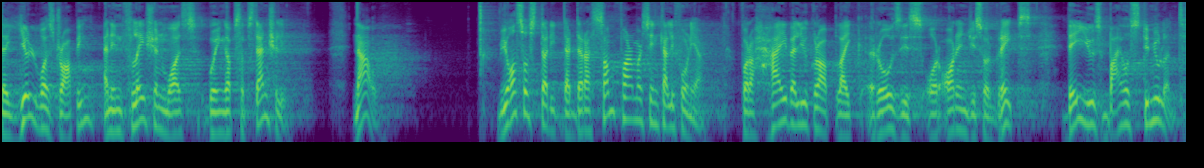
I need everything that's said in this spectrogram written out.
the yield was dropping and inflation was going up substantially. Now, we also studied that there are some farmers in California for a high value crop like roses or oranges or grapes, they use biostimulant.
